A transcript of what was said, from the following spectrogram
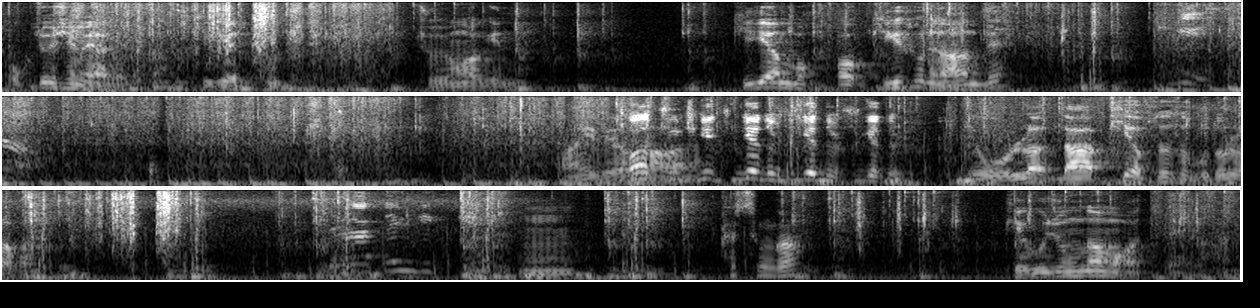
꼭 조심해야겠다 기계 좀 조용하긴 해 기계 한번 어 기계 소리 나는데? 이게 있어. 방이 배웠나 아두 개, 두 개들 두 개들 두 개들 이거 올라 나 피 없어서 못 올라가 내가 땡길게. 음 패스인가? 개구중 넘어갔다 이거 하나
